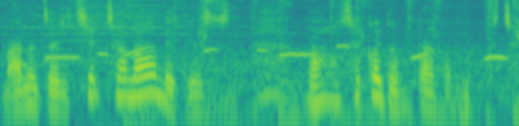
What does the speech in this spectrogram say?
만 원짜리 7,000원, 네비우스. 아, 색깔 너무 빨갛, 이쁘죠?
